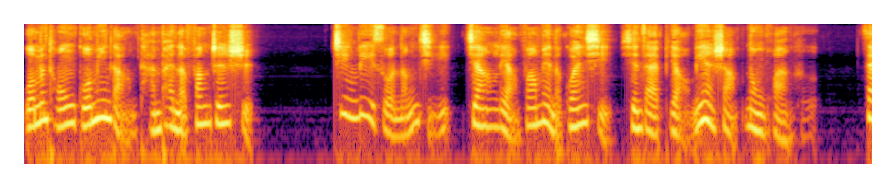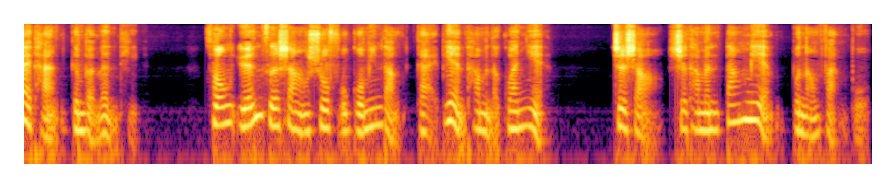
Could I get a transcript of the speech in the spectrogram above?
我们同国民党谈判的方针是，尽力所能及，将两方面的关系先在表面上弄缓和，再谈根本问题，从原则上说服国民党改变他们的观念，至少使他们当面不能反驳。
